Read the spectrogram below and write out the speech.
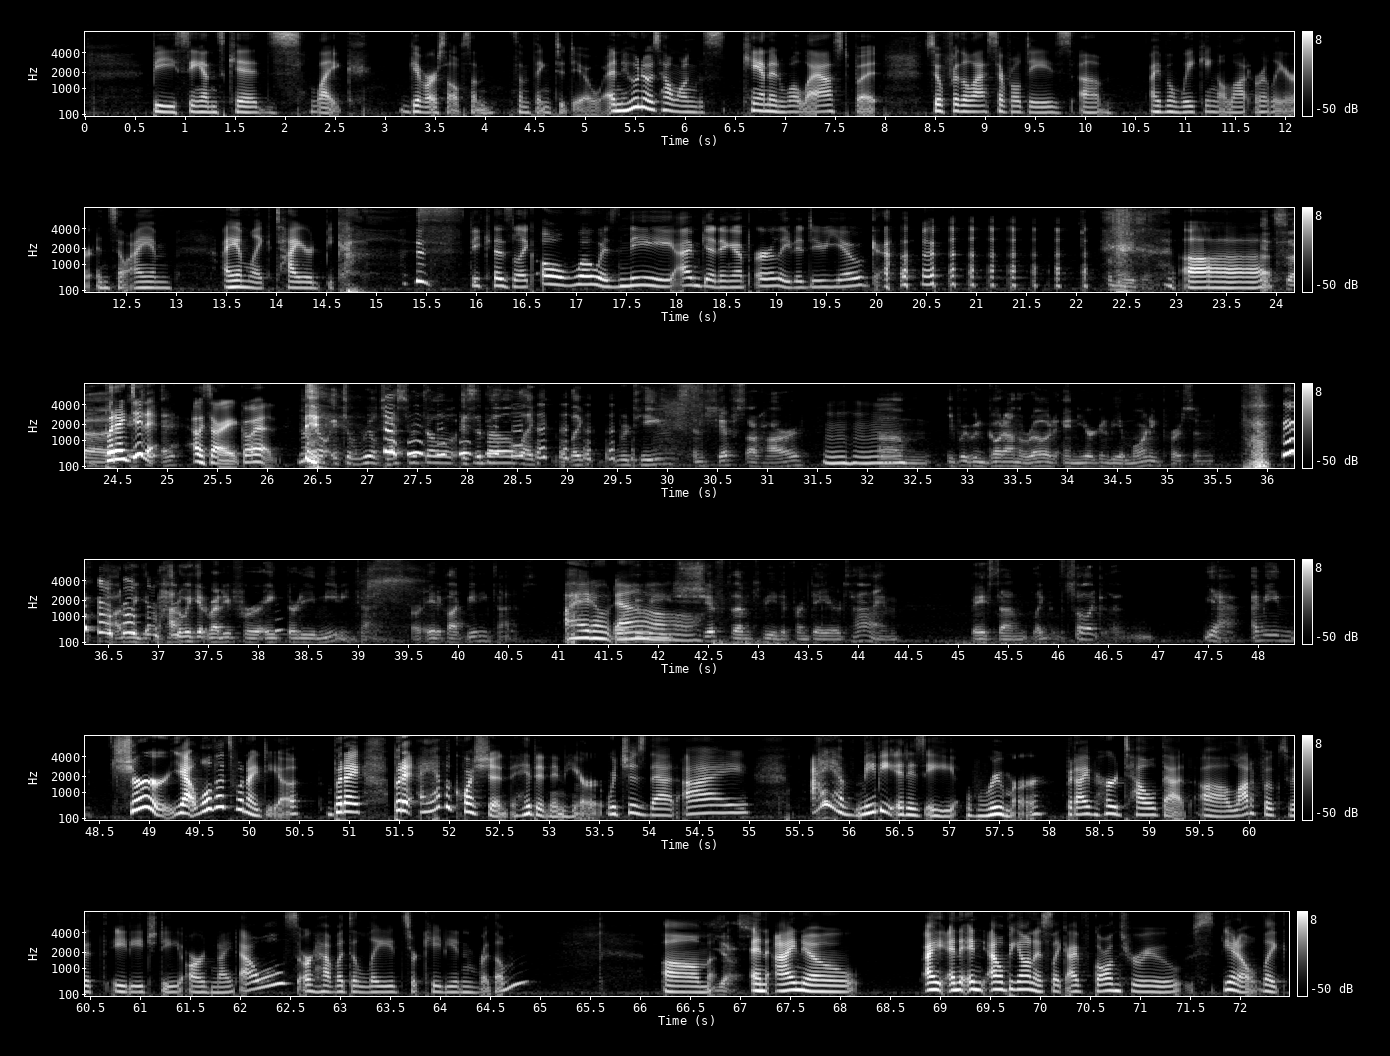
be sans kids, like give ourselves some something to do. And who knows how long this canon will last. But so for the last several days, um, I've been waking a lot earlier. And so I am, I am like tired because because like oh woe is me i'm getting up early to do yoga Amazing. uh It's, uh, but i did it oh sorry go ahead No, no, it's a real testament though, Isabel. Like, like routines and shifts are hard. mm-hmm. Um, if we're going to go down the road and you're going to be a morning person, how do we get how do we get ready for eight thirty meeting times or eight o'clock meeting times? i don't Or do know we shift them to be a different day or time based on like so like yeah, I mean Sure. Yeah. Well, that's one idea. But I but I, I have a question hidden in here, which is that I I have maybe it is a rumor, but I've heard tell that uh, a lot of folks with ADHD are night owls or have a delayed circadian rhythm. Um yes. and I know I and and I'll be honest, like I've gone through, you know, like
